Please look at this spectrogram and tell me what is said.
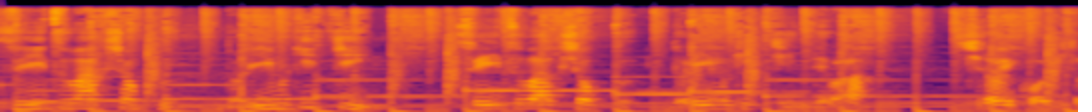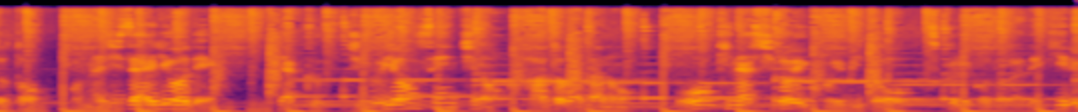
スイーツワークショップドリームキッチン。スイーツワークショップドリームキッチンでは白い恋人と同じ材料で約14センチのハート型の大きな白い恋人を作ることができる。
